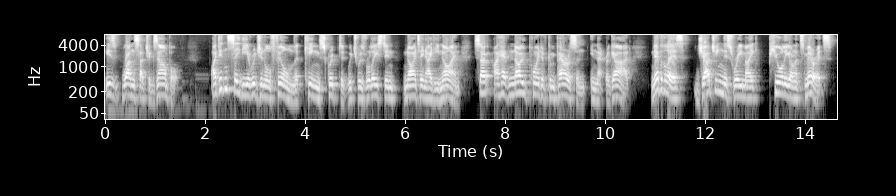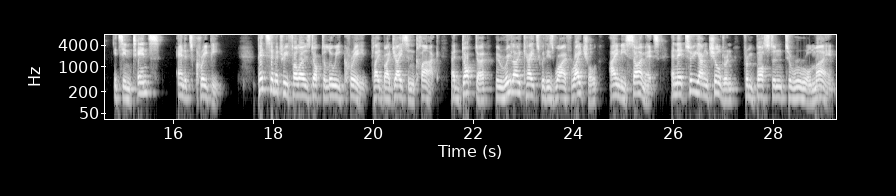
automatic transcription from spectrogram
is one such example. I didn't see the original film that King scripted, which was released in 1989, so I have no point of comparison in that regard. Nevertheless, judging this remake purely on its merits, it's intense and it's creepy. Pet Sematary follows Dr. Louis Creed, played by Jason Clarke, a doctor who relocates with his wife Rachel, Amy Seimetz, and their two young children from Boston to rural Maine.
